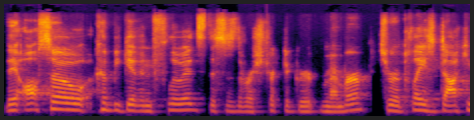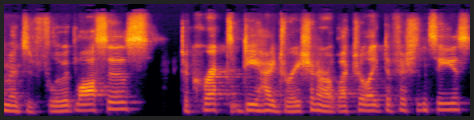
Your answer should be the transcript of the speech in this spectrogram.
They also could be given fluids. This is the restricted group, remember, to replace documented fluid losses, to correct dehydration or electrolyte deficiencies,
